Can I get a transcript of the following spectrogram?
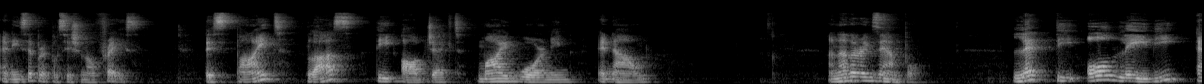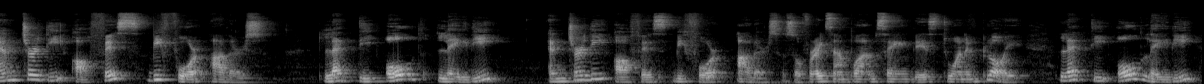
and is a prepositional phrase. Despite plus the object, my warning, a noun. Another example. Let the old lady enter the office before others. Let the old lady enter the office before others. So for example, I'm saying this to an employee. Let the old lady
